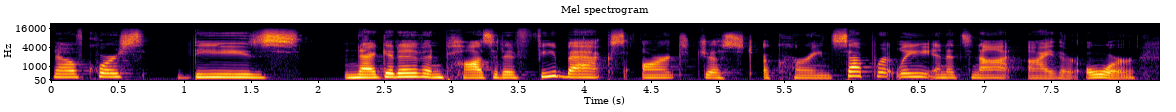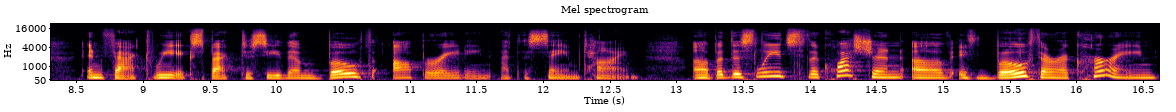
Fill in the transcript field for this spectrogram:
Now, of course, these negative and positive feedbacks aren't just occurring separately and it's not either or. In fact, we expect to see them both operating at the same time. Uh, but this leads to the question of if both are occurring,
